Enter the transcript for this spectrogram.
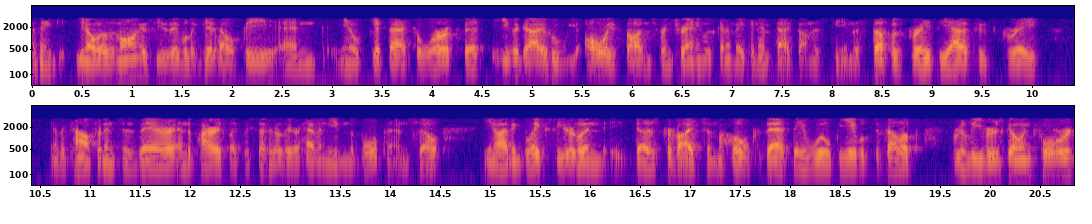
I think, you know, as long as he's able to get healthy and, you know, get back to work, that he's a guy who we always thought in spring training was going to make an impact on this team. The stuff was great. The attitude's great. You know, the confidence is there. And the Pirates, like we said earlier, have a need in the bullpen. So, you know, I think Blake Cederlind does provide some hope that they will be able to develop relievers going forward.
